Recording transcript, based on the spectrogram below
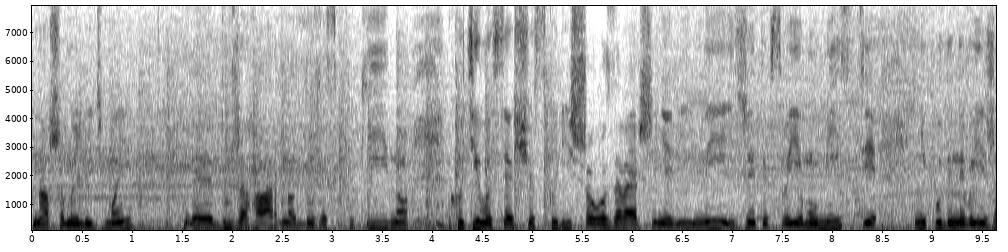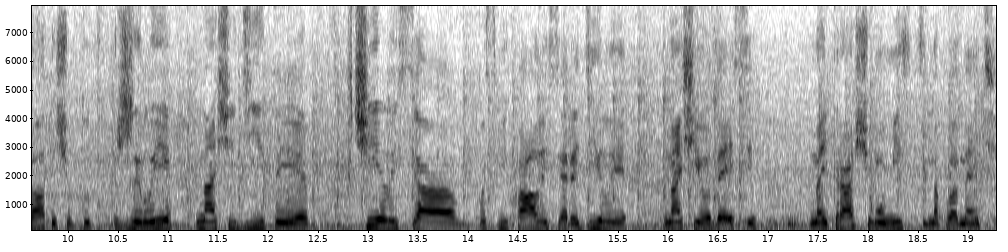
нашими людьми. Е, Дуже гарно, дуже спокійно. Хотілося що скорішого завершення війни і жити в своєму місті, нікуди не виїжджати, щоб тут жили наші діти, вчилися, посміхалися, раділи нашій Одесі, найкращому місці на планеті.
